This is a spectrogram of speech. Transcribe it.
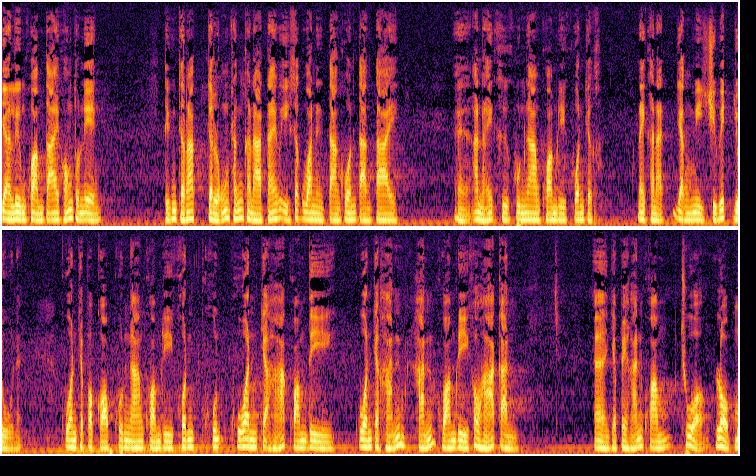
อย่าลืมความตายของตนเอง ถึงจะรักจะหลงทั้งขนาดไหนก็อีกสักวันหนึ่งต่างคนต่างตายอันไหนคือคุณงามความดีควรจะในขณะยังมีชีวิตอยู่เนะควรจะประกอบคุณงามความดีคนควรจะหาความดี ควรจะหันหันความดีเข้าหากัน อย่าไปหันความชั่วโลภโม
